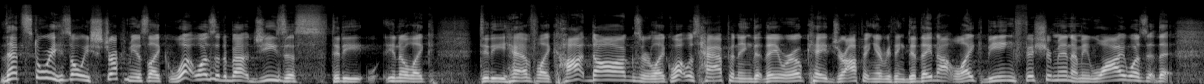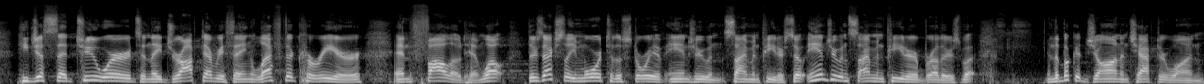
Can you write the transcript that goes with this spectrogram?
that story has always struck me as like, what was it about Jesus? Did he, you know, like, did he have like hot dogs or like what was happening that they were okay dropping everything? Did they not like being fishermen? I mean, why was it that he just said two words and they dropped everything, left their career, and followed him. Well, there's actually more to the story of Andrew and Simon Peter. So, Andrew and Simon Peter are brothers, but in the book of John, in chapter 1,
